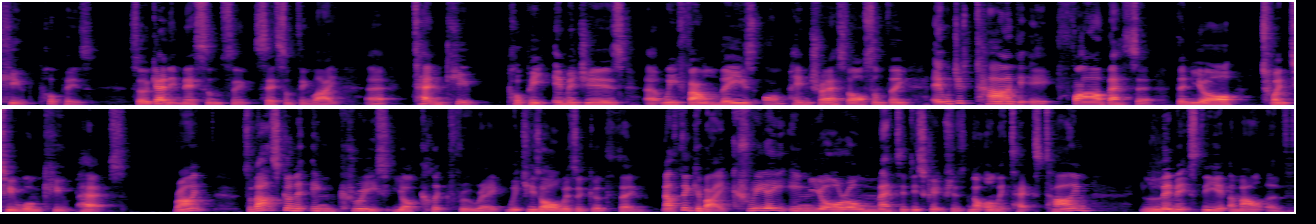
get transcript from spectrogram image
cute puppies. So again, it may something, say something like uh, 10 cute puppy images, uh, we found these on Pinterest or something. It will just target it far better than your 21 cute pets, right? So that's going to increase your click-through rate, which is always a good thing. Now think about it, creating your own meta descriptions not only takes time, limits the amount of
